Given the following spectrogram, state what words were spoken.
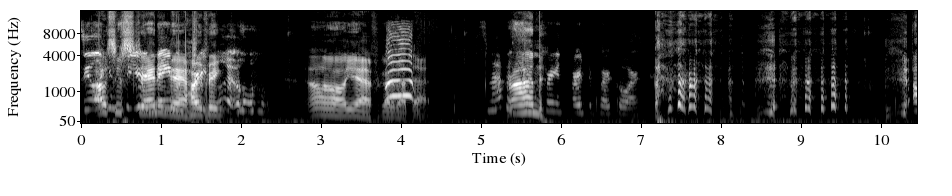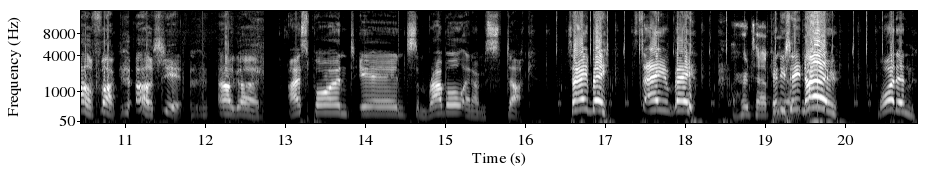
See, I was just standing there hoping- blue. oh yeah, I forgot about that. This map is Run. so freaking hard to parkour. oh fuck! Oh shit! Oh god! I spawned in some rubble and I'm stuck. Save me! Save me! I heard tapping. Can you see? No! Warden!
